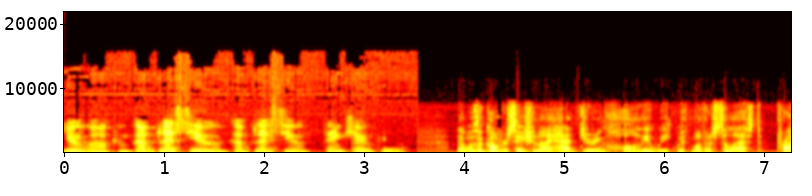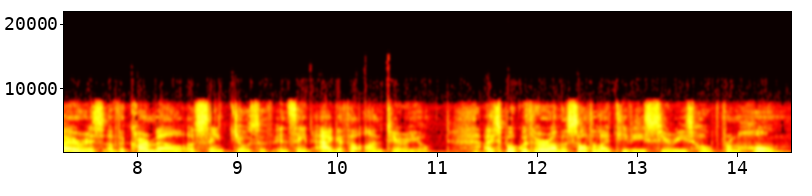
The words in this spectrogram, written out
You're welcome. God bless you. God bless you. Thank you. Thank you. That was a conversation I had during Holy Week with Mother Celeste, prioress of the Carmel of St. Joseph in St. Agatha, Ontario. I spoke with her on the Salt and Light TV series Hope from Home.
